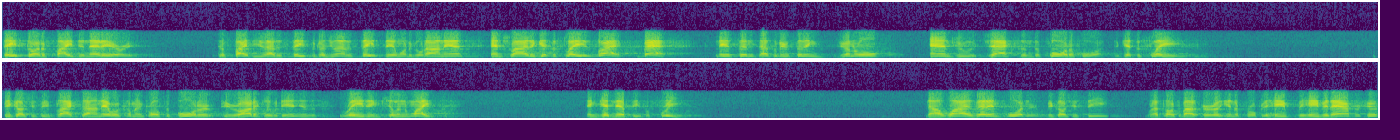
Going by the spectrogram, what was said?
they started fighting in that area to fight the United States because the United States didn't want to go down there and try to get the slaves back. back. And they sent, that's what they were sending General Andrew Jackson to Florida for, to get the slaves. Because you see, blacks down there were coming across the border periodically with the Indians, raiding, and killing whites, and getting their people free. Now, why is that important? Because you see, when I talked about early inappropriate behavior in Africa,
